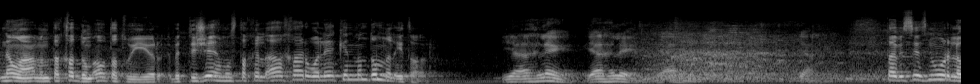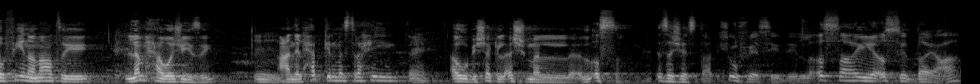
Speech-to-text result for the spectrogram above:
نوع من تقدم أو تطوير باتجاه مستقل آخر ولكن من ضمن الإطار. يا أهلين يا أهلين يا أهلين يا أهلين. طيب أستاذ نور لو فينا نعطي لمحة وجيزة عن الحبكه المسرحيه أو بشكل أشمل القصة إذا جاز التعبير شوف يا سيدي القصة هي قصة ضيعة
